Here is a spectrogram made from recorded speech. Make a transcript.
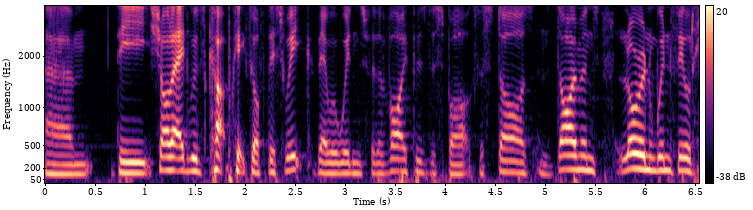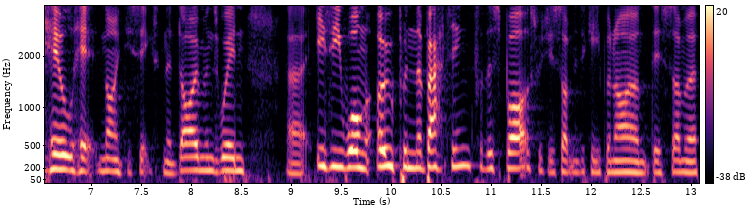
Um, the Charlotte Edwards Cup kicked off this week. There were wins for the Vipers, the Sparks, the Stars, and the Diamonds. Lauren Winfield Hill hit 96 in the Diamonds win. Uh, Issy Wong opened the batting for the Sparks, which is something to keep an eye on this summer.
